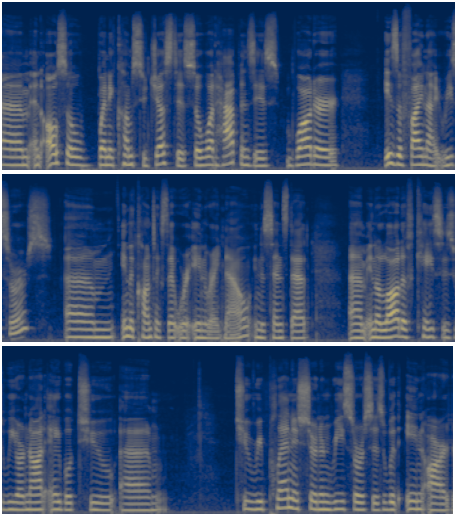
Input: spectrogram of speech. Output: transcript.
Um, and also, when it comes to justice, so what happens is water is a finite resource um, in the context that we're in right now, in the sense that um, in a lot of cases, we are not able to. To replenish certain resources within our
